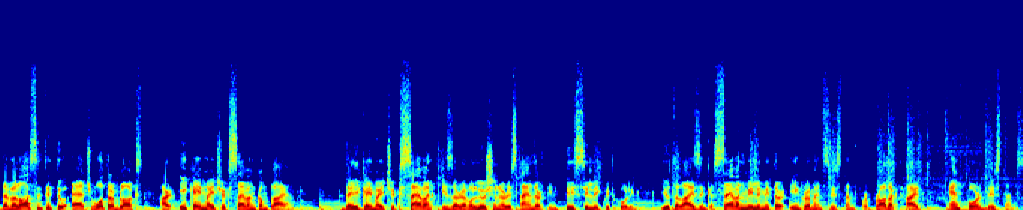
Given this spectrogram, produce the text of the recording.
the Velocity 2 Edge water blocks are EK Matrix 7 compliant. The EK Matrix 7 is a revolutionary standard in PC liquid cooling, utilizing a 7mm increment system for product height and port distance.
